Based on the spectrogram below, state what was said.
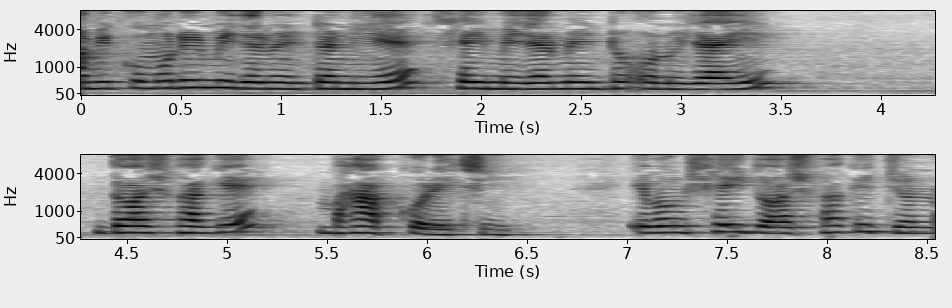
আমি কোমরের মেজারমেন্টটা নিয়ে সেই মেজারমেন্ট অনুযায়ী দশ ভাগে ভাগ করেছি এবং সেই দশ ভাগের জন্য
